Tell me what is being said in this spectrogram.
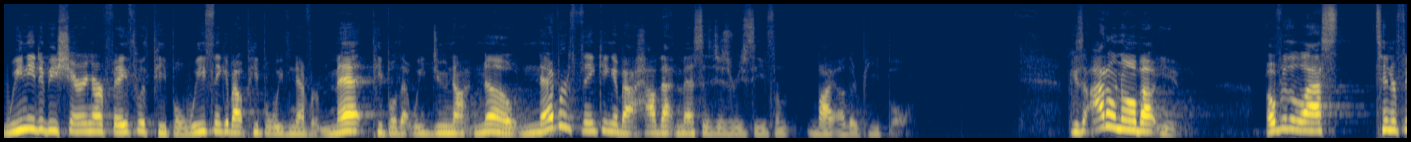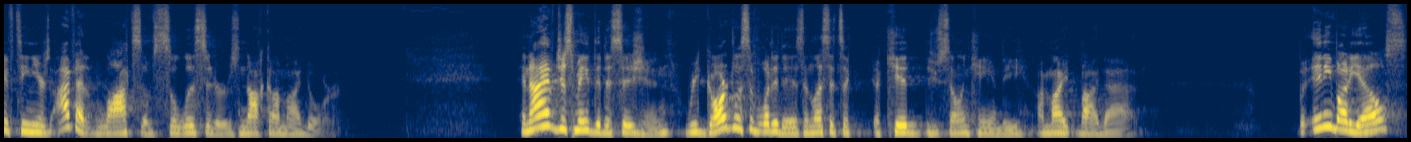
we need to be sharing our faith with people, we think about people we've never met, people that we do not know, never thinking about how that message is received from, by other people. Because I don't know about you. Over the last 10 or 15 years, I've had lots of solicitors knock on my door. And I have just made the decision, regardless of what it is, unless it's a, a kid who's selling candy, I might buy that. But anybody else,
